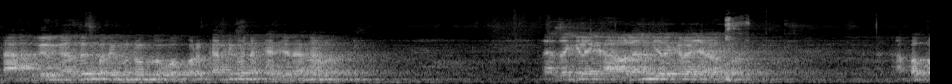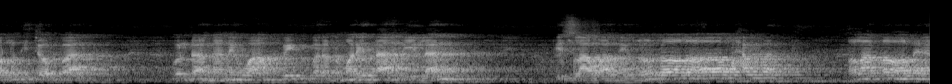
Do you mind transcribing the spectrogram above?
tahlil ngaten paling menunggu bahwa berkat niku nek ganjaran apa? Nah saya kira kaolan kira-kira ya apa? Apa perlu dicoba? Undangannya wafi kepada nomori tahlilan di selawati Allah Muhammad. Allah oleh.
